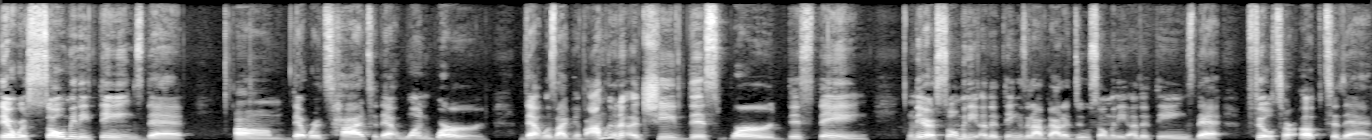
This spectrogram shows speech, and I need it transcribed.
there were so many things that um, that were tied to that one word that was like, if I'm going to achieve this word, this thing, and there are so many other things that I've got to do, so many other things that filter up to that.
